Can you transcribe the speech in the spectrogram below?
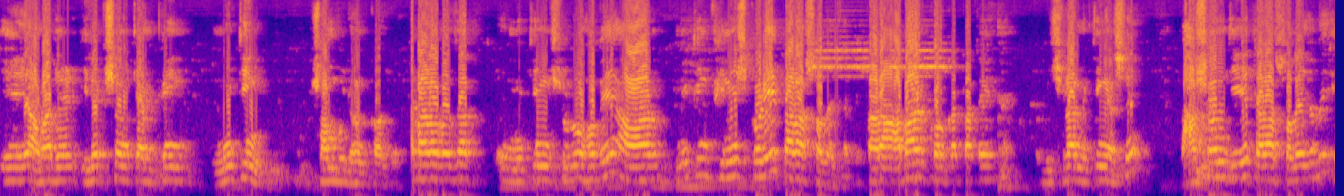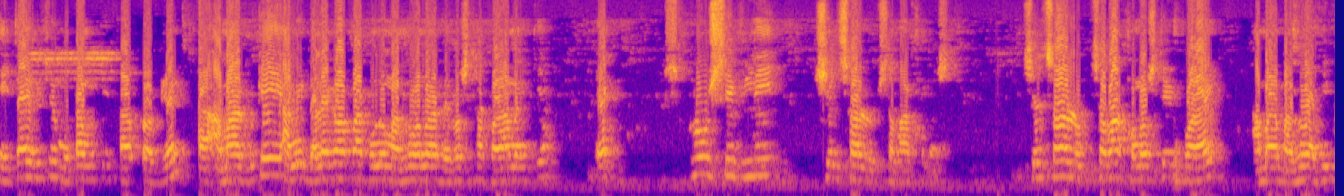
এই আমাদের ইলেকশন ক্যাম্পেইন মিটিং সম্বোধন করবে। বারো বাজার মিটিং শুরু হবে আর মিটিং ফিনিশ করে তারা চলে যাবে। তারা আবার কলকাতাতে দুসরা মিটিং আছে ভাষণ দিয়ে তারা চলে যাবে। এটাই হৈছে মোটামুটি তাৰ প্ৰগ্ৰেম আমাৰ গোটেই আমি বেলেগৰ পৰা কোনো মানুহ অনাৰ ব্যৱস্থা কৰা নাইকিয়া এক্সক্লুচিভলি শিলচৰ লোকসভা সমষ্টি। শিলচৰ লোকসভা সমষ্টিৰ পৰাই আমাৰ মানুহ আহিব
